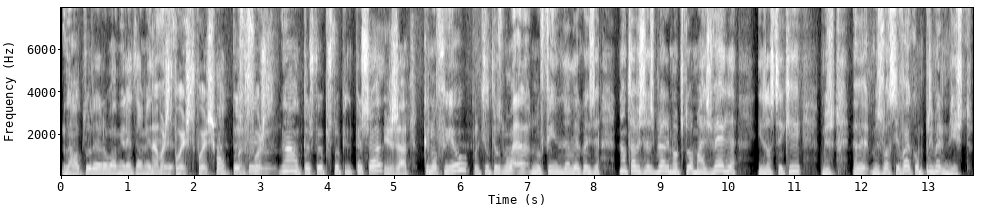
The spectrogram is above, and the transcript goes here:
Na altura era o Almirante Almeida. Não, mas depois, depois. Ah, depois quando foi, foste. Não, depois foi o professor Pinto Machado. Exato. Que não fui eu, porque depois no, no fim da coisa, não, estavas a esberar uma pessoa mais velha e não sei o quê, mas, uh, mas você vai como primeiro-ministro.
